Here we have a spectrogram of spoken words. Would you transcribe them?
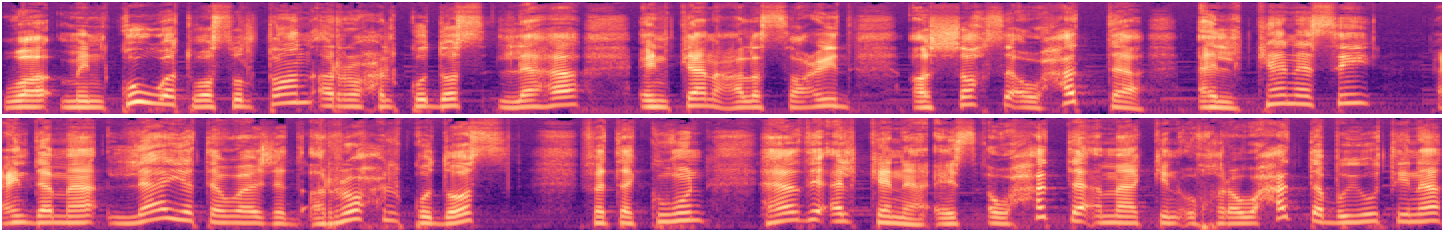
ومن قوة وسلطان الروح القدس لها إن كان على الصعيد الشخصي أو حتى الكنسي عندما لا يتواجد الروح القدس فتكون هذه الكنائس أو حتى أماكن أخرى وحتى بيوتنا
